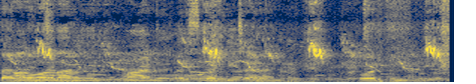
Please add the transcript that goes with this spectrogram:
తరలించాలని పరిష్కరించాలని కోరుతున్నాను.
